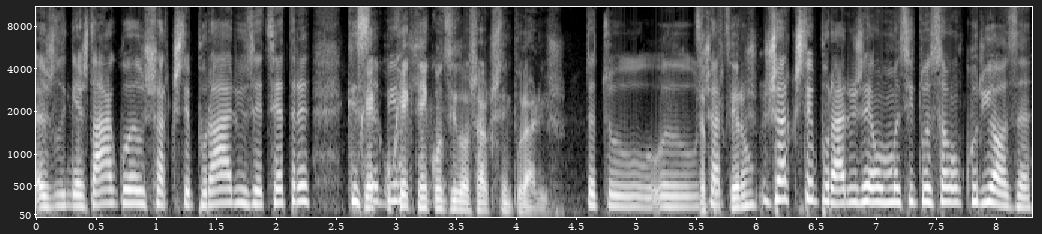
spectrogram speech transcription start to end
as linhas de água, os charcos temporários, etc. Que o, que é, o que é que tem acontecido aos charcos temporários? Portanto, os charcos, os charcos temporários é uma situação curiosa.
